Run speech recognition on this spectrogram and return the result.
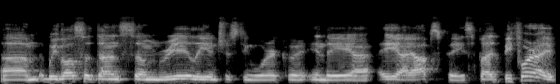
Um, we've also done some really interesting work in the AI, AI ops space. But before I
